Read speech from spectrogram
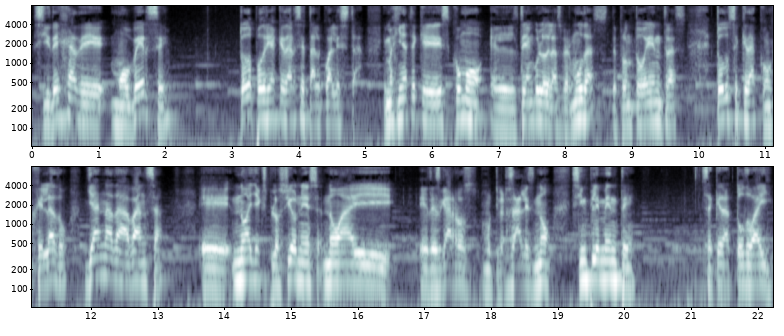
si deja de moverse, todo podría quedarse tal cual está. Imagínate que es como el triángulo de las Bermudas, de pronto entras, todo se queda congelado, ya nada avanza, eh, no hay explosiones, no hay eh, desgarros multiversales, no, simplemente se queda todo ahí.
